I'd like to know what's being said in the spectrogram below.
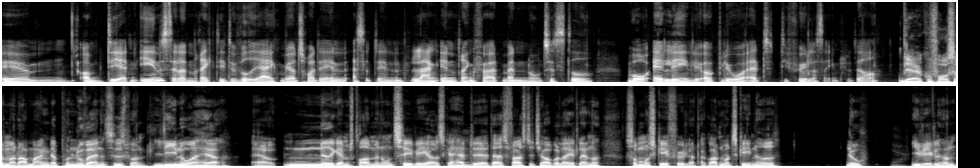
Øhm, om det er den eneste eller den rigtige, det ved jeg ikke, men jeg tror, det er en, altså, det er en lang ændring, før at man når til et sted, hvor alle egentlig oplever, at de føler sig inkluderet. Ja, jeg kunne forestille mig, at der er mange, der på nuværende tidspunkt, lige nu er her, er ned gennem strøget med nogle CV'er og skal have Mm. deres første job eller et eller andet, som måske føler, at der godt måtte ske noget nu Ja. i virkeligheden.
